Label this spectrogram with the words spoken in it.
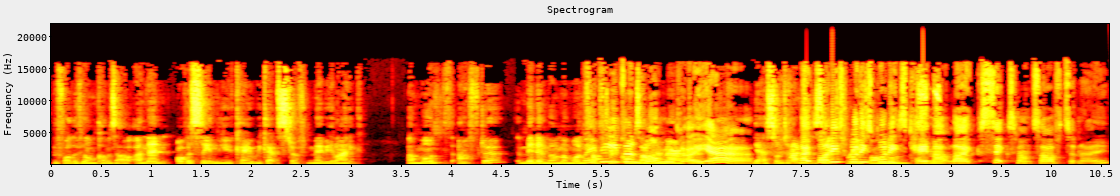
before the film comes out, and then obviously in the UK we get stuff maybe like a month after, a minimum a month Maybe after it even comes out in longer, America. yeah. Yeah, sometimes Like it's Bodies, like three, Bodies, Bodies months. came out like six months after, no?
